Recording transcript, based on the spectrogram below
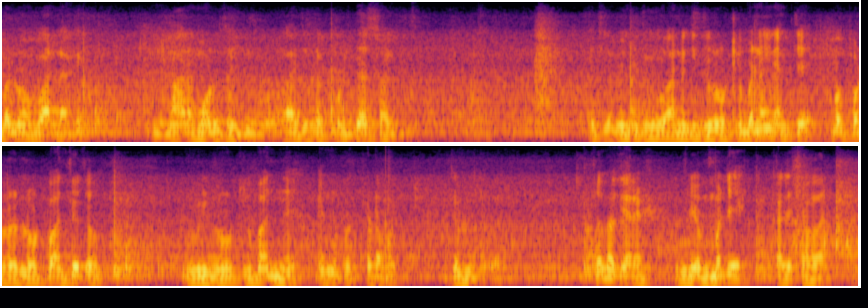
બનવા વાર લાગે. મારે મોડું થઈ ગયું. આજે લગભગ દસ વાગી એટલે મેં કીધું, આને કીધું, રોટલી બનાવી નાખજે. બપોર લોટ બાંધ્યો હતો મેં રોટલી બાંધીને એના પર ફટાફટ જમી લેવાય. ચલો ત્યારે વીડિયો મળે. કાલે સવારે.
